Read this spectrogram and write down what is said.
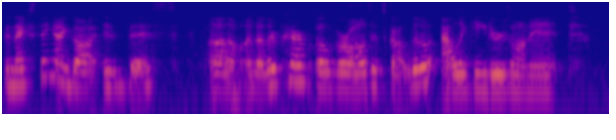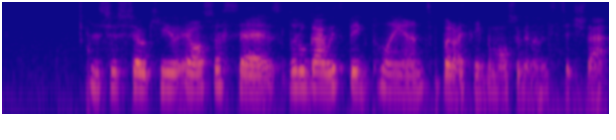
the next thing I got is this. Um, another pair of overalls. It's got little alligators on it. This is so cute. It also says little guy with big plans, but I think I'm also going to unstitch that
